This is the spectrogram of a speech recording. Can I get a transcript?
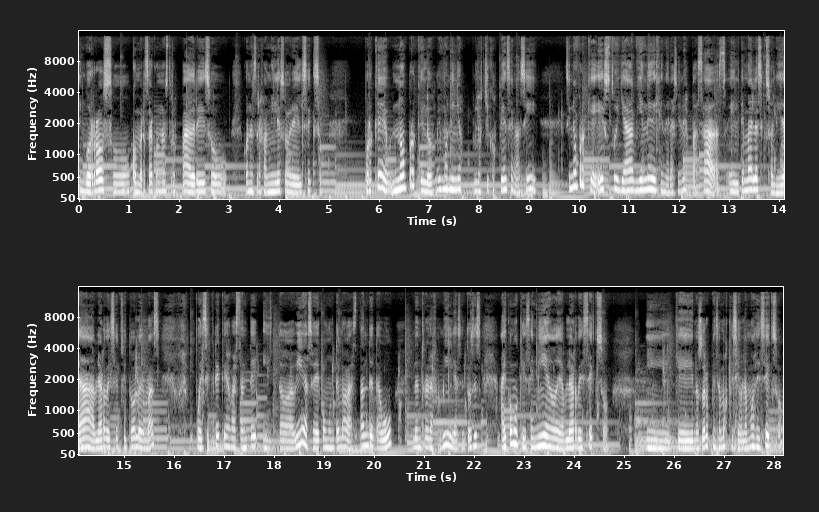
engorroso conversar con nuestros padres o con nuestra familia sobre el sexo ¿Por qué? No porque los mismos niños, los chicos piensen así, sino porque esto ya viene de generaciones pasadas. El tema de la sexualidad, hablar de sexo y todo lo demás, pues se cree que es bastante y todavía se ve como un tema bastante tabú dentro de las familias. Entonces hay como que ese miedo de hablar de sexo y que nosotros pensamos que si hablamos de sexo,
